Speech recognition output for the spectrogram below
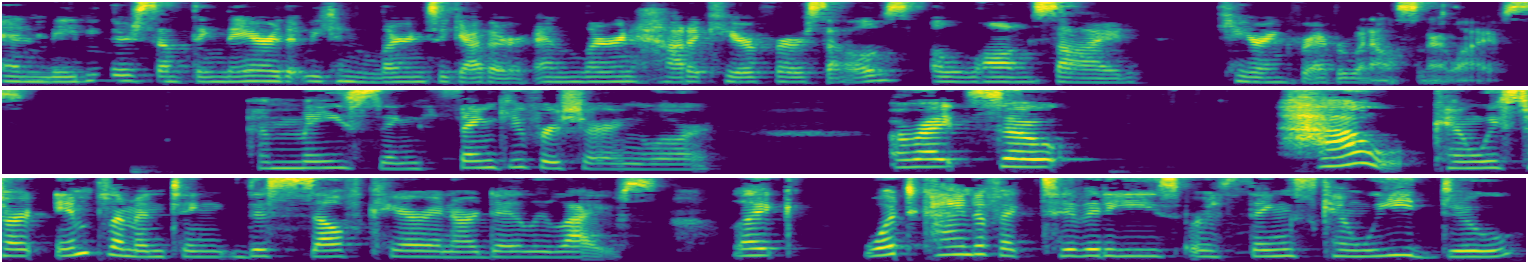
And mm-hmm. maybe there's something there that we can learn together and learn how to care for ourselves alongside caring for everyone else in our lives. Amazing. Thank you for sharing, Laura. All right. So, how can we start implementing this self care in our daily lives? Like, what kind of activities or things can we do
